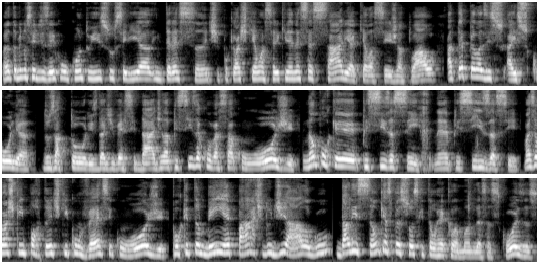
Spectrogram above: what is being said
Mas eu também não sei dizer o quanto isso seria interessante, porque eu acho que é uma série que é necessária que ela seja atual, até pela es a escolha dos atores, da diversidade, ela precisa conversar com hoje, não porque precisa ser, né? Precisa ser. Mas eu acho que é importante que converse com hoje, porque também é parte do diálogo da lição que as pessoas que estão reclamando dessas coisas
